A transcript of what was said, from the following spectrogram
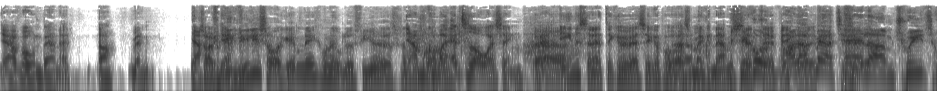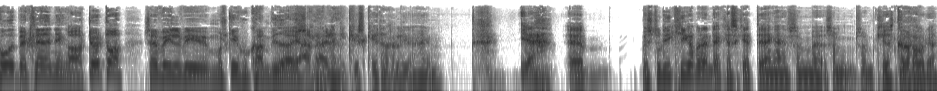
Jeg er vågen hver nat. Nå, men... Ja, så, Fordi ja. Lille sover igennem, ikke? Hun er jo blevet fire. Altså, Ja, man kommer altid over i sengen. Hver Ja, ja. eneste nat, det kan vi være sikre på. Altså, man kan nærmest Hvis vi sætte kunne øh, væk. holde op med at tale om tweets, hovedbeklædning og døtre, så ville vi måske kunne komme videre i Skal arbejdet. de kasketter, der ligger herinde? Ja, øh, hvis du lige kigger på den der kasket der engang, som, øh, som, som Kirsten har Gør- på der.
